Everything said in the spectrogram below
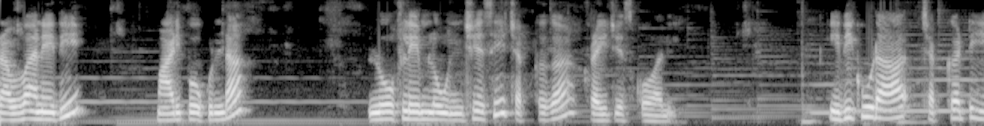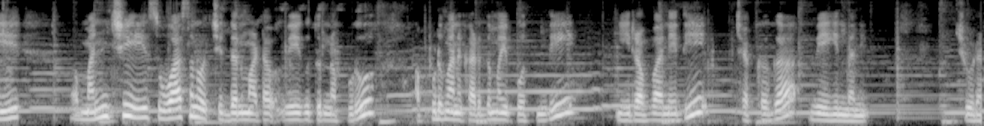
రవ్వ అనేది మాడిపోకుండా లో ఫ్లేమ్లో ఉంచేసి చక్కగా ఫ్రై చేసుకోవాలి. ఇది కూడా చక్కటి మంచి సువాసన వచ్చింది అనమాట వేగుతున్నప్పుడు. అప్పుడు మనకు అర్థమైపోతుంది ఈ రవ్వ అనేది చక్కగా వేగిందని. చూడండి.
